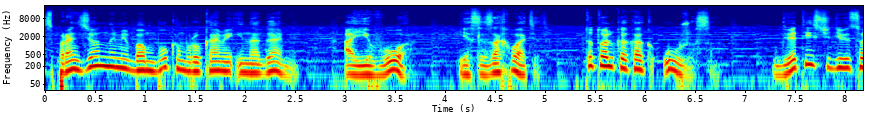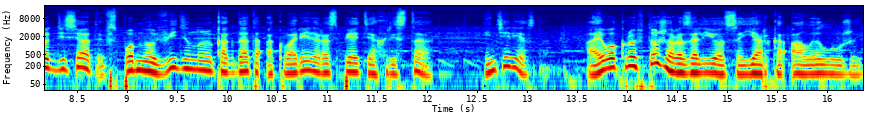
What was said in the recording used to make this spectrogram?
с пронзенными бамбуком руками и ногами, а его, если захватит, то только как ужаса. 2910 вспомнил виденную когда-то акварель распятия Христа. Интересно, а его кровь тоже разольется ярко-алой лужей?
